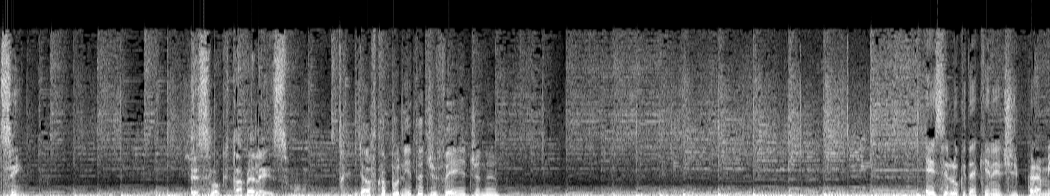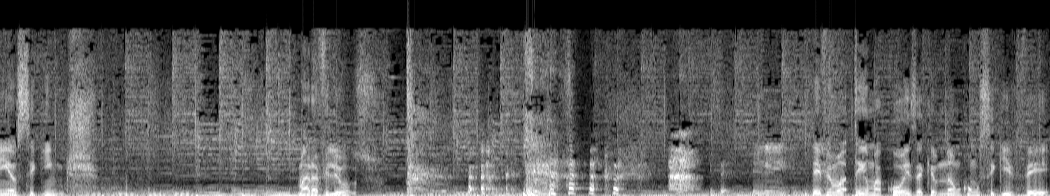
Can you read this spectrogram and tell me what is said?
Sim. Esse look tá belíssimo. E ela fica bonita de verde, né? Esse look da Kennedy pra mim é o seguinte. Maravilhoso. Teve uma, tem uma coisa que eu não consegui ver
